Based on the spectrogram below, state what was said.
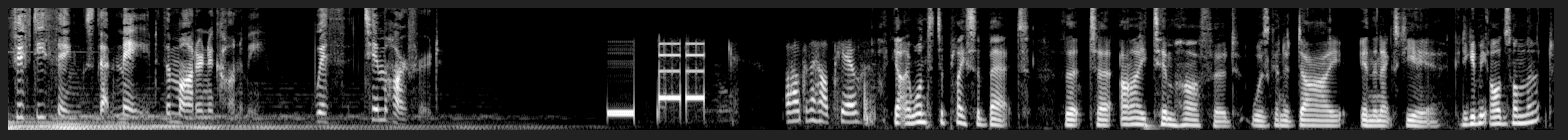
Fifty Things That Made the Modern Economy with Tim Harford. How can I help you? Yeah, I wanted to place a bet that uh, I, Tim Harford, was going to die in the next year. Can you give me odds on that?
